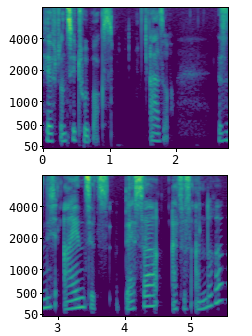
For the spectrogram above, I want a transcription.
hilft uns die Toolbox. Also es ist nicht eins jetzt besser als das andere,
